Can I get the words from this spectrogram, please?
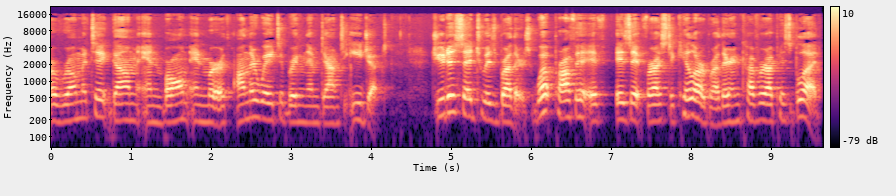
aromatic gum and balm and myrrh on their way to bring them down to Egypt. Judah said to his brothers, What profit if, is it for us to kill our brother and cover up his blood?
